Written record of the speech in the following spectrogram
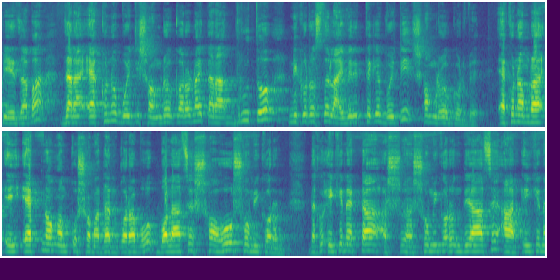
পেয়ে যাবা। যারা এখনও বইটি সংগ্রহ করো নাই, তারা দ্রুত নিকটস্থ লাইব্রেরির থেকে বইটি সংগ্রহ করবে। এখন আমরা এই এক নং অঙ্ক সমাধান করাবো। বলা আছে সহ সমীকরণ। দেখো, এইখানে একটা সমীকরণ দেওয়া আছে আর এইখানে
